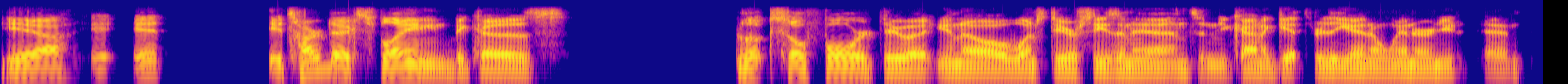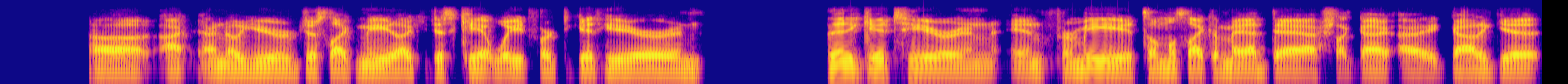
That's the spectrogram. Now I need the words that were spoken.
Yeah, it it it's hard to explain because look so forward to it, you know, once deer season ends and you kind of get through the end of winter and you and uh I I know you're just like me, like you just can't wait for it to get here and then it gets here and and for me it's almost like a mad dash. Like I I got to get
